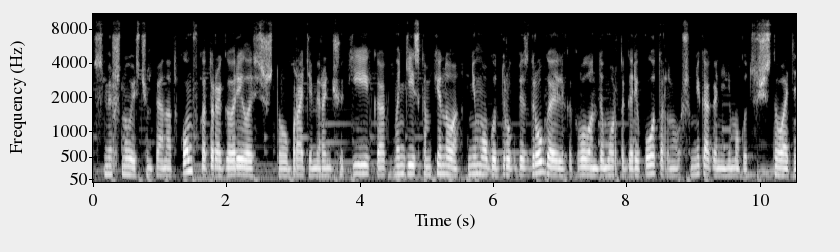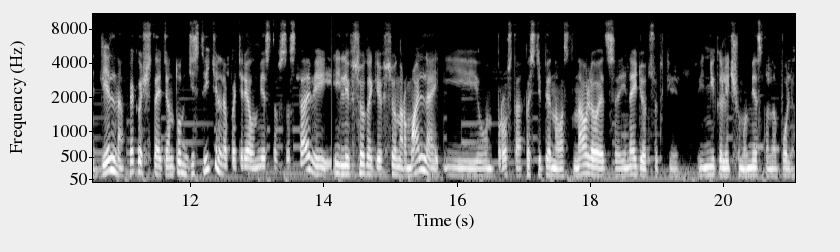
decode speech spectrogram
смешную с чемпионатком, в которой говорилось, что братья Миранчуки, как в индийском кино, не могут друг без друга, или как Волан-де-Морт и Гарри Поттер, ну, в общем, никак они не могут существовать отдельно. Как вы считаете, Антон действительно потерял место в составе, или все-таки все нормально? Нормально, и он просто постепенно восстанавливается и найдет все-таки Николичему место на поле.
